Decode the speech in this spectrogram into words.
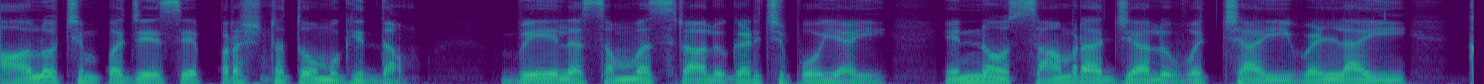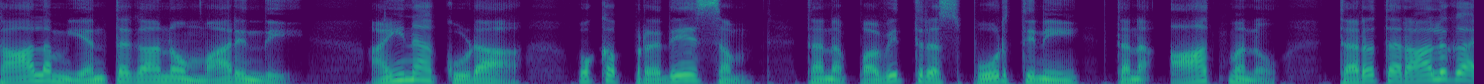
ఆలోచింపజేసే ప్రశ్నతో ముగిద్దాం. వేల సంవత్సరాలు గడిచిపోయాయి. ఎన్నో సామ్రాజ్యాలు వచ్చాయి వెళ్ళాయి. కాలం ఎంతగానో మారింది. అయినా కూడా ఒక ప్రదేశం తన పవిత్ర స్ఫూర్తిని తన ఆత్మను తరతరాలుగా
